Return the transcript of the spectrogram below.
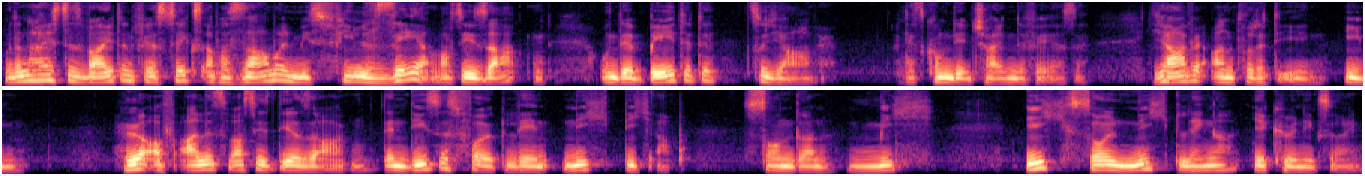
Und dann heißt es weiter in Vers 6, aber Samuel missfiel sehr, was sie sagten, und er betete zu Jahwe. Und jetzt kommen die entscheidenden Verse. Jahwe antwortete ihm, hör auf alles, was sie dir sagen, denn dieses Volk lehnt nicht dich ab, sondern mich. Ich soll nicht länger ihr König sein.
